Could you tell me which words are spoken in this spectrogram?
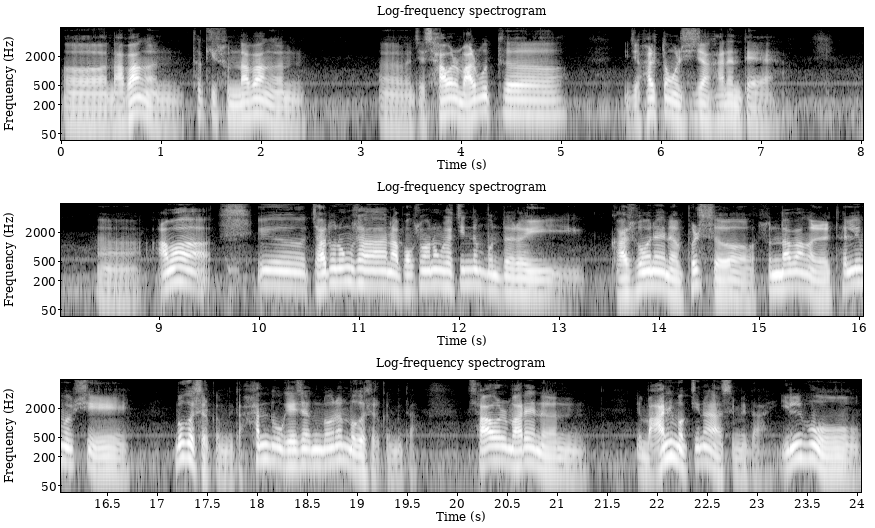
어, 나방은 특히 순나방은 어, 이제 4월 말부터 이제 활동을 시작하는데 어, 아마 이 자두농사나 복숭아농사 짓는 분들의 가수원에는 벌써 순나방을 틀림없이 먹었을 겁니다. 한두 개 정도는 먹었을 겁니다. 4월 말에는 많이 먹지는 않았습니다. 일부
